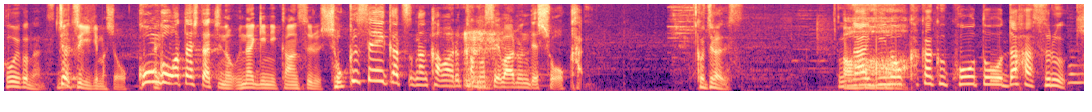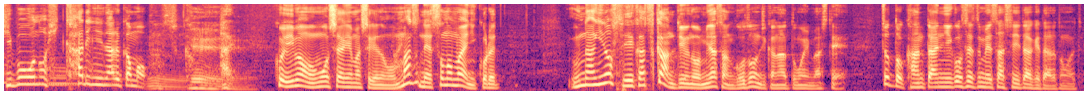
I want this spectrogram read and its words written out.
こういうことなんです、ね。じゃあ次行きましょう今後私たちのうなぎに関する食生活が変わる可能性はあるんでしょうか？こちらです。うなぎの価格高騰を打破する希望の光になるかも。はい。これ今も申し上げましたけども、まずねその前にこれうなぎの生活感というのを皆さんご存知かなと思いまして、ちょっと簡単にご説明させていただけたらと思います。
